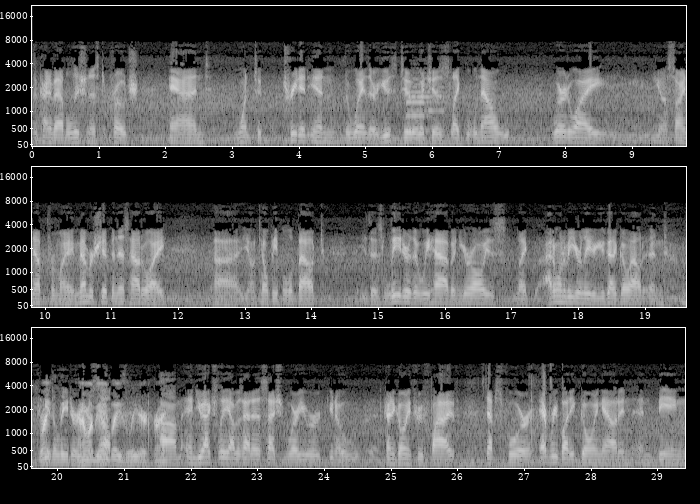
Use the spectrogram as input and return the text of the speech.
the kind of abolitionist approach and want to treat it in the way they're used to, which is like, well, now where do I, you know, sign up for my membership in this? How do I, uh, you know, tell people about this leader that we have, and you're always like, I don't want to be your leader. You got to go out and be right. the leader. I don't want to be anybody's leader, right? Um, and you actually, I was at a session where you were, you know, kind of going through five steps for everybody going out and, and being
